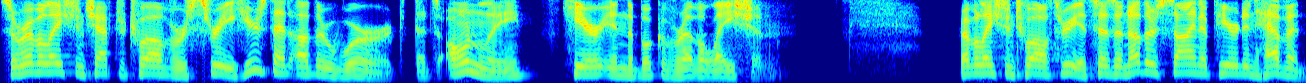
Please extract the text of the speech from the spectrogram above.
So, Revelation chapter 12, verse 3, here's that other word that's only here in the book of Revelation. Revelation 12, 3, it says, Another sign appeared in heaven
